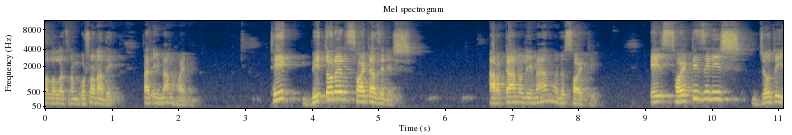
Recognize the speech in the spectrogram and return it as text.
সাল্লাম ঘোষণা দিক, তার ইমান হয়নি। ঠিক ভিতরের ছয়টা জিনিস। আরকানুল ইমান হলো ছয়টি। এই ছয়টি জিনিস যদি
